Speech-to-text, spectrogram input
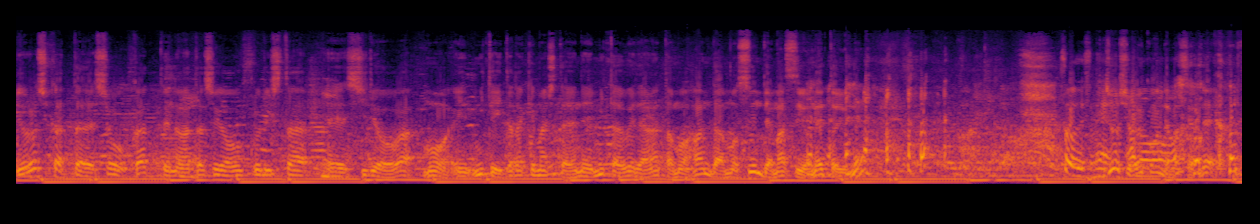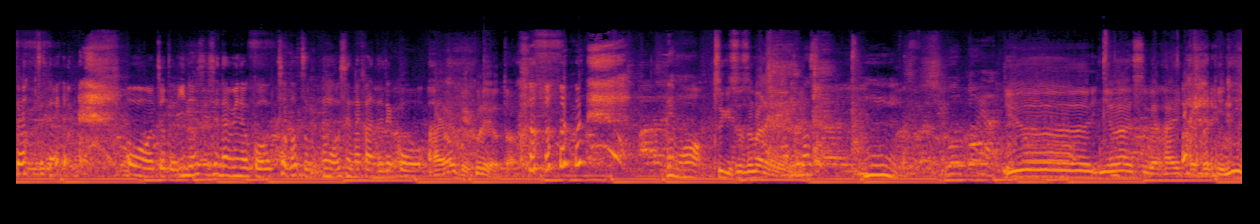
よろしかったでしょうかっていうのは私がお送りした、えー資料はもうえ見ていただけましたよね。見た上であなたもう判断も済んでますよねというね そうですね。上司追い込んでますよね。もうちょっとイノシシ並みのこうちょっともうそんな感じでこ早起きくれよと。う でも次進まれへんよねいうニュアンスが入った時に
